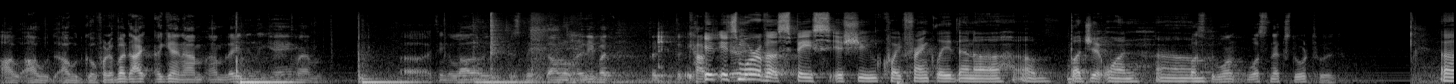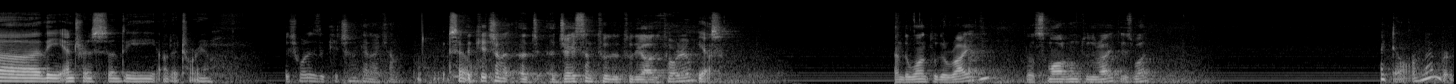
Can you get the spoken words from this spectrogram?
I, I would, I would go for it. But I, again, I'm, I'm late in the game, I'm, uh, I think a lot of it has been done already, but the, the It, it's more of a space issue, quite frankly, than a, a budget one. Um, What's the one, what's next door to it? uh, the entrance of the auditorium. Which one is the kitchen again? I can't. So The kitchen adj- adjacent to the, to the auditorium? yes. And the one to the right, the small room to the right is what? I don't remember.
